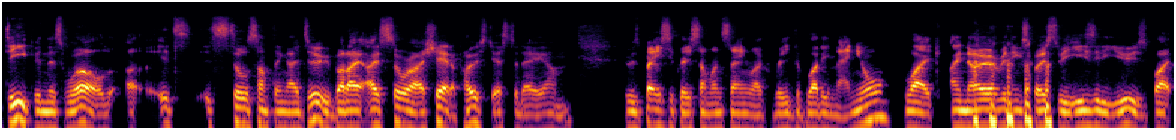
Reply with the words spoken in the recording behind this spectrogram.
deep in this world uh, it's it's still something i do but i i saw i shared a post yesterday um it was basically someone saying like read the bloody manual. Like i know everything's supposed to be easy to use but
